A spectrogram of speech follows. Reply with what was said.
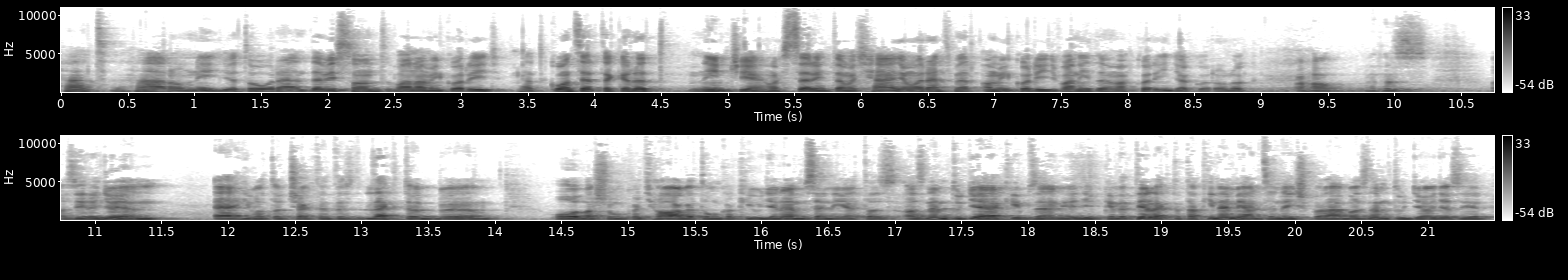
Hát 3-4-5 órát, de viszont van, amikor így, hát koncertek előtt nincs ilyen, hogy szerintem, hogy hány órát, mert amikor így van időm, akkor így gyakorolok. Aha, hát ez azért egy olyan elhivatottság, tehát ez legtöbb olvasunk vagy hallgatunk, aki ugye nem zenélt, az, az nem tudja elképzelni egyébként. De tényleg, tehát aki nem járt zeneiskolába, az nem tudja, hogy azért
